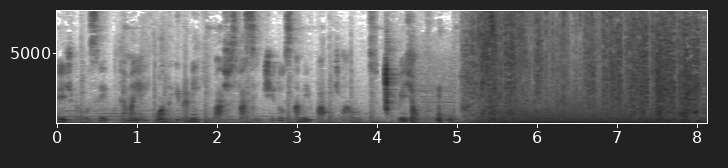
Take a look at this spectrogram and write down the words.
Beijo pra você, até amanhã. Conta aqui pra mim aqui embaixo se faz sentido ou se tá meio papo de maluco. Beijão.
